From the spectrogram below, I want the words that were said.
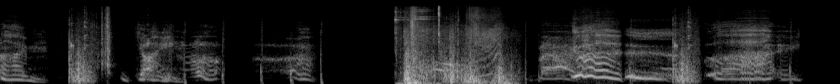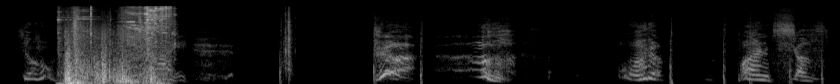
I'm dying. Back. I don't die. What a bunch of...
